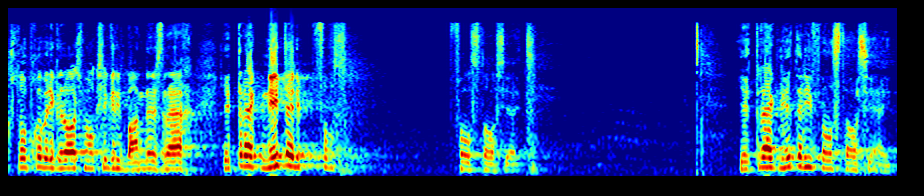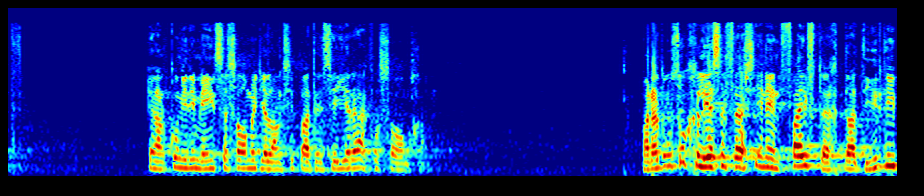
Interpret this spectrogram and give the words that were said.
stop gou by die garage maak seker die bande is reg. Jy trek net uit die vol, volstasie uit. Jy trek net uit die volstasie uit. En dan kom hierdie mense saam met jou langs die pad en sê Here, ek wil saamgaan. Maar het ons ook gelees in vers 51 dat hierdie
